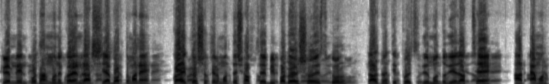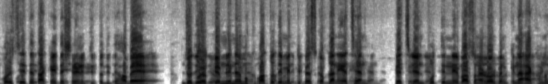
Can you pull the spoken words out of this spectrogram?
ক্রেমলিন প্রধান মনে করেন রাশিয়া বর্তমানে কয়েক দশকের মধ্যে সবচেয়ে বিপদস্য স্কুল রাজনৈতিক পরিস্থিতির মধ্য দিয়ে যাচ্ছে আর এমন পরিস্থিতিতে তাকে দেশের নেতৃত্ব দিতে হবে। যদিও ক্রেমলিনের মুখপাত্র দিমিত্রি পেসকপ জানিয়েছেন প্রেসিডেন্ট পুতিন নির্বাচনে লড়বেন কিনা এখনও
